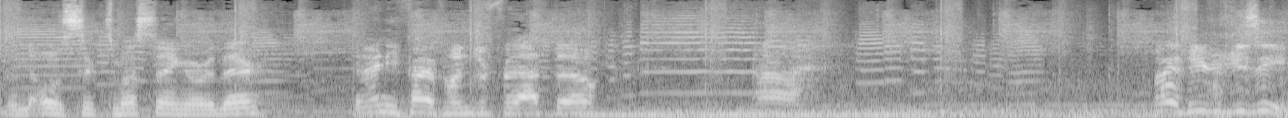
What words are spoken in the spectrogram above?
Then the 06 Mustang over there. 9500 for that though. Uh, my 350Z.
